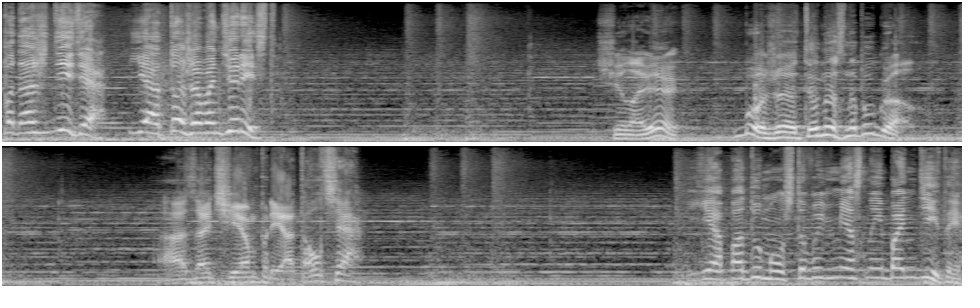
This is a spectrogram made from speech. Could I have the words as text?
Подождите! Я тоже авантюрист! Человек? Боже, ты нас напугал. А зачем прятался? Я подумал, что вы местные бандиты.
